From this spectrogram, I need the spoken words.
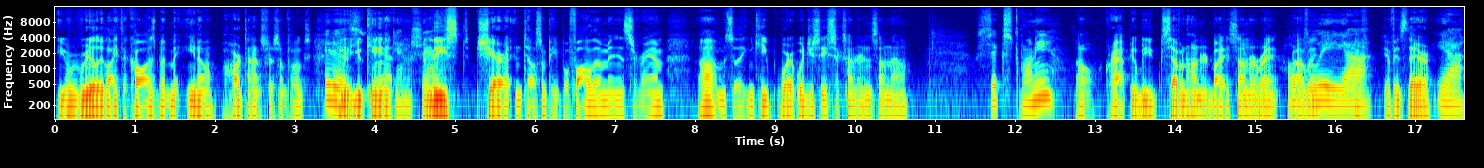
you really like the cause, but you know, hard times for some folks, It you, is. you can't. You can at least share it and tell some people. Follow them on Instagram, um, so they can keep. Where would you say six hundred and some now? Six twenty. Oh crap! You'll be seven hundred by summer, right? Hopefully, yeah. If, if it's there, Yeah.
